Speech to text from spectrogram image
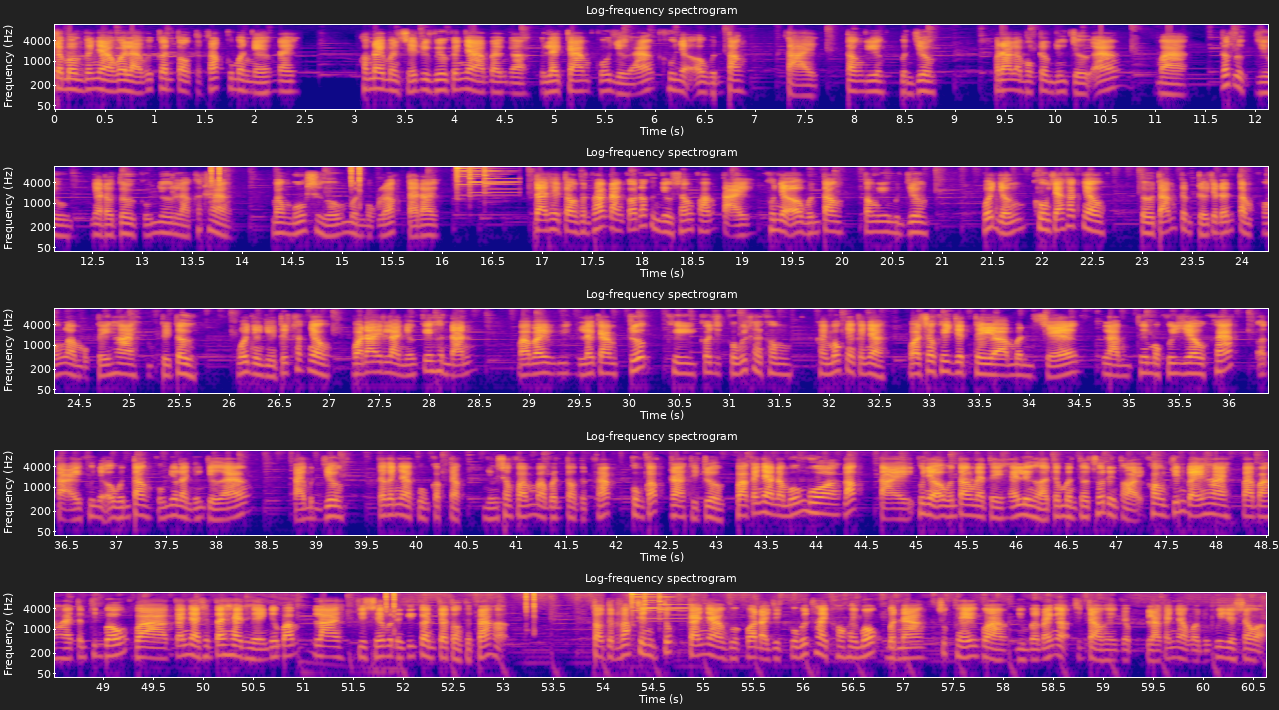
Chào mừng cả nhà quay lại với kênh Toàn Thành Phát của mình ngày hôm nay. Hôm nay mình sẽ review cả nhà bằng à, uh, Playcam của dự án khu nhà ở Vĩnh Tân tại Tân Yên, Bình Dương. Và đây là một trong những dự án mà rất được nhiều nhà đầu tư cũng như là khách hàng mong muốn sở hữu mình một đất tại đây. Tại thì Toàn Thành Phát đang có rất nhiều sản phẩm tại khu nhà ở Vĩnh Tân, Tân Yên, Bình Dương với những khuôn giá khác nhau từ 800 triệu cho đến tầm khoảng là 1 tỷ 2, 1 tỷ 4 với những diện tích khác nhau. Và đây là những cái hình ảnh mà bay Playcam trước khi có dịch Covid 2021 nha cả nhà. Và sau khi dịch thì à, mình sẽ làm thêm một video khác ở tại khu nhà ở Vĩnh Tân cũng như là những dự án tại Bình Dương để cả nhà cùng cập nhật những sản phẩm mà bên Toàn tỉnh Phát cung cấp ra thị trường. Và cả nhà nào muốn mua đất tại khu nhà ở Vĩnh Tân này thì hãy liên hệ cho mình theo số điện thoại 0972 332 894 và cả nhà xem tới hay thì nhớ bấm like, chia sẻ và đăng ký kênh cho Toàn tỉnh Phát ạ. Toàn Tịnh Phát xin chúc cả nhà vượt qua đại dịch Covid 2021 bình an, sức khỏe và nhiều may mắn ạ. Xin chào và hẹn gặp lại cả nhà vào những video sau ạ.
